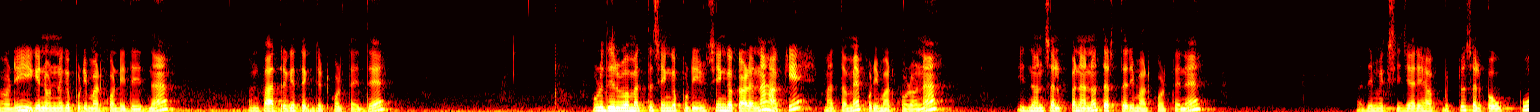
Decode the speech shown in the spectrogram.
ನೋಡಿ, ಈಗ ನುಣ್ಣಗೆ ಪುಡಿ ಮಾಡ್ಕೊಂಡಿದ್ದೆ ಇದನ್ನ ಒಂದು ಪಾತ್ರೆಗೆ ತೆಗೆದಿಟ್ಕೊಳ್ತಾ ಇದ್ದೆ. ಉಳಿದಿರುವ ಮತ್ತು ಶೇಂಗಾ ಪುಡಿ, ಶೇಂಗಾ ಕಾಳನ್ನು ಹಾಕಿ ಮತ್ತೊಮ್ಮೆ ಪುಡಿ ಮಾಡ್ಕೊಳ್ಳೋಣ. ಇದನ್ನೊಂದು ಸ್ವಲ್ಪ ನಾನು ತರ್ತರಿ ಮಾಡ್ಕೊಳ್ತೇನೆ. ಅದೇ ಮಿಕ್ಸಿ ಜಾರಿ ಹಾಕಿಬಿಟ್ಟು ಸ್ವಲ್ಪ ಉಪ್ಪು,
